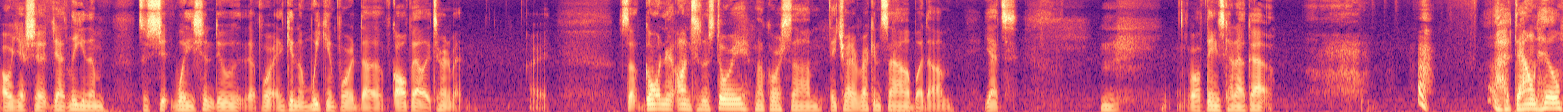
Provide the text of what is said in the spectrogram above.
oh yeah, shit, yeah, leading them to shit what he shouldn't do for and getting them weakened for the All Valley tournament. All right. So going on to the story, of course, um, they try to reconcile, but um, yet, hmm, well, things kind of got uh, downhill.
